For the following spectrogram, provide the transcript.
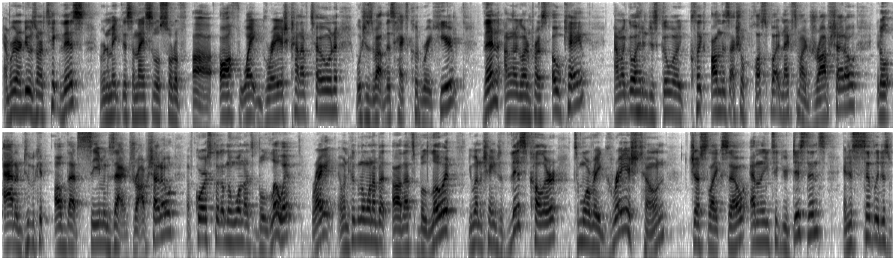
And we're going to do is we're going to take this, we're going to make this a nice little sort of uh, off-white grayish kind of tone, which is about this hex code right here. Then I'm going to go ahead and press OK. I'm gonna go ahead and just go and click on this actual plus button next to my drop shadow. It'll add a duplicate of that same exact drop shadow. Of course, click on the one that's below it, right? And when you click on the one uh, that's below it, you wanna change this color to more of a grayish tone, just like so. And then you take your distance and just simply just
